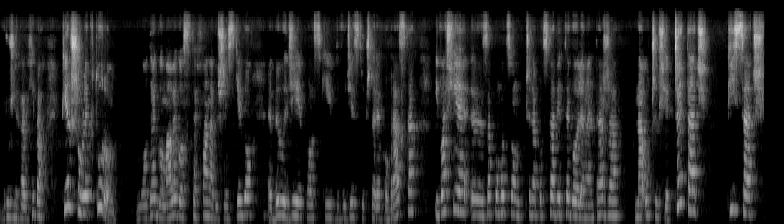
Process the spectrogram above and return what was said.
w różnych archiwach, pierwszą lekturą młodego, małego Stefana Wyszyńskiego były dzieje polskie w 24 obrazkach i właśnie za pomocą, czy na podstawie tego elementarza nauczył się czytać, pisać,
